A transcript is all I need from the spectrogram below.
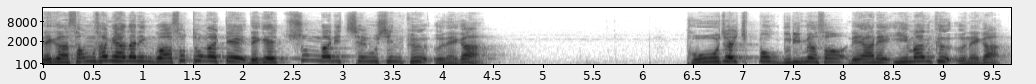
내가 성삼위 하나님과 소통할 때 내게 충만히 채우신 그 은혜가 보호자의 축복 누리면서 내 안에 임한 그 은혜가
